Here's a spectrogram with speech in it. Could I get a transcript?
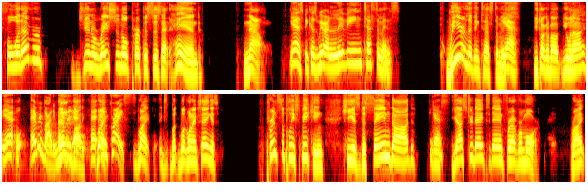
for whatever generational purposes at hand now? Yes, because we are living testaments. We are living testaments. Yeah. You talking about you and I? Yeah. Well, everybody. We, Everybody, uh, uh, In right. Christ. Right. But, but what I'm saying is, principally speaking, he is the same God Yes. yesterday, today, and forevermore. Right?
